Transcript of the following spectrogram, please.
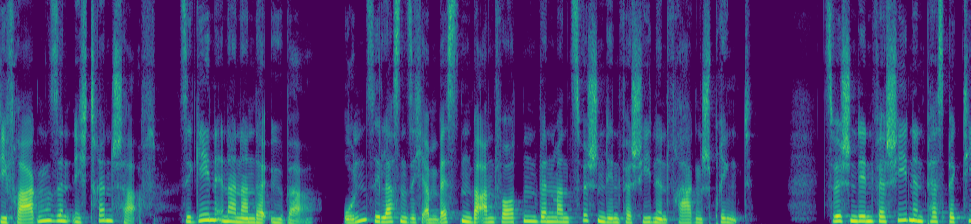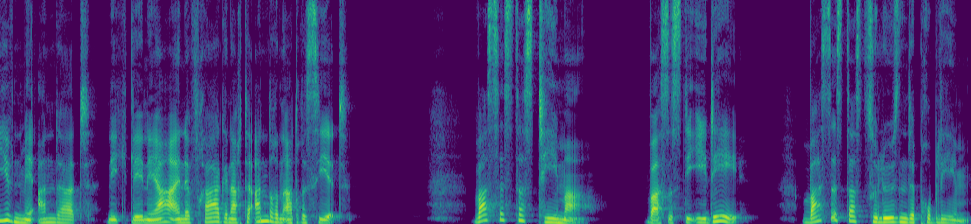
Die Fragen sind nicht trennscharf, sie gehen ineinander über und sie lassen sich am besten beantworten, wenn man zwischen den verschiedenen Fragen springt. Zwischen den verschiedenen Perspektiven meandert, nicht linear eine Frage nach der anderen adressiert. Was ist das Thema? Was ist die Idee? Was ist das zu lösende Problem?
